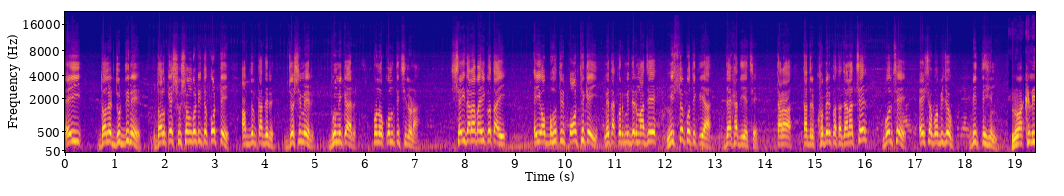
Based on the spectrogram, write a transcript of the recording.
এই দলের দুর্দিনে দলকে সুসংগঠিত করতে আব্দুল কাদের জসিমের ভূমিকার কোনো কমতি ছিল না। সেই ধারাবাহিকতায় এই অব্যাহতির পর থেকেই নেতাকর্মীদের মাঝে মিশ্র প্রতিক্রিয়া দেখা দিয়েছে। তারা তাদের ক্ষোভের কথা জানাচ্ছে বলছে এইসব অভিযোগ ভিত্তিহীন। নোয়াখালী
